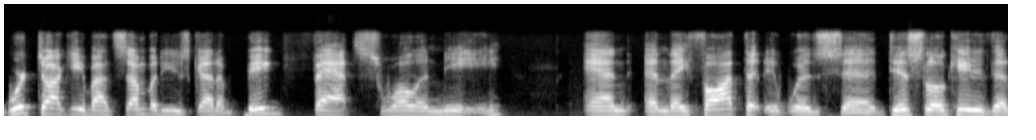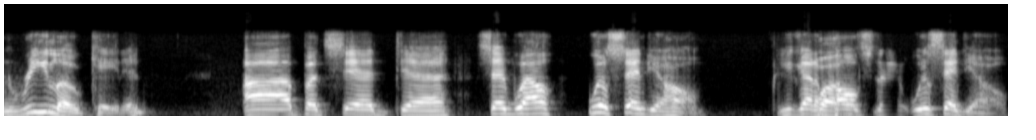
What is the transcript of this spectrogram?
We're talking about somebody who's got a big, fat, swollen knee, and and they thought that it was uh, dislocated, then relocated, uh, but said uh, said, well, we'll send you home. You got a well, pulse, we'll send you home.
